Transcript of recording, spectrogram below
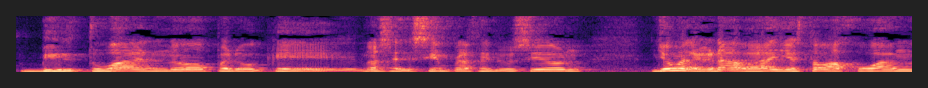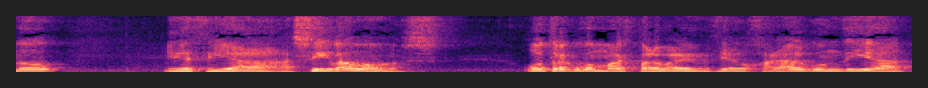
virtual, ¿no? Pero que, no sé, siempre hace ilusión. Yo me alegraba, ¿eh? yo estaba jugando y decía, sí, vamos, otra copa más para Valencia. Ojalá algún día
